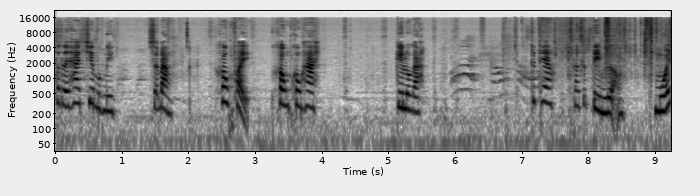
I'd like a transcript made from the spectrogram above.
ta lấy 2 chia 1000 sẽ bằng 0,002 kg tiếp theo ta sẽ tìm lượng muối.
